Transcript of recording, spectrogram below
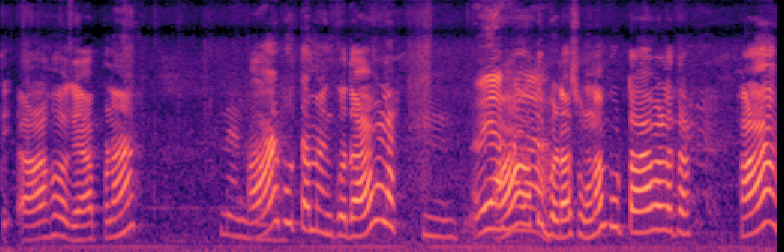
ਤੇ ਆਹ ਹੋ ਗਿਆ ਆਪਣਾ। ਮੈਂਗੋ ਆਹ ਬੂਟਾ ਮੈਂਗੋ ਦਾ ਵਾਲਾ? ਆ ਆਹ ਤਾਂ ਬੜਾ ਸੋਹਣਾ ਬੂਟਾ ਆਹ ਵਾਲਾ ਤਾਂ। ਹਾਂ।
